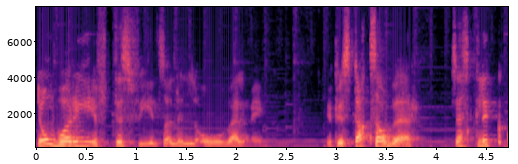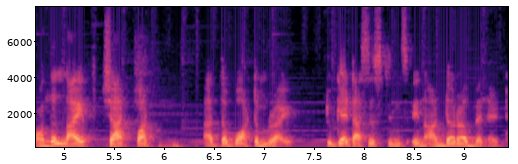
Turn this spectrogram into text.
Don't worry if this feels a little overwhelming. If you're stuck somewhere, just click on the live chat button at the bottom right to get assistance in under a minute.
